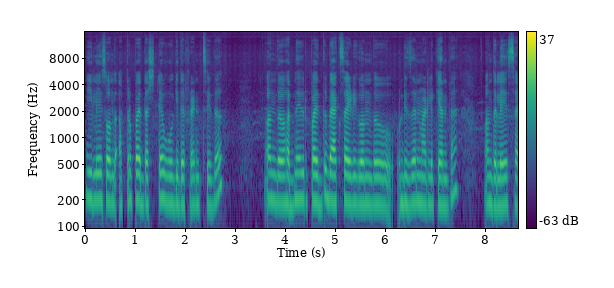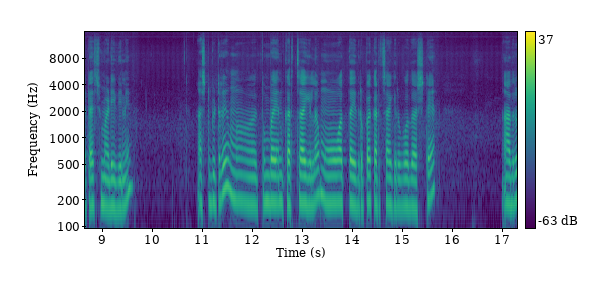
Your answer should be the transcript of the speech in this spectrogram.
ಈ ಲೇಸ್ ಒಂದು ಹತ್ತು ರೂಪಾಯಿದ್ದಷ್ಟೇ ಹೋಗಿದೆ ಫ್ರೆಂಡ್ಸ್ ಇದು. ಒಂದು ಹದಿನೈದು ರೂಪಾಯಿದ್ದು ಬ್ಯಾಕ್ ಸೈಡಿಗೆ ಒಂದು ಡಿಸೈನ್ ಮಾಡಲಿಕ್ಕೆ ಅಂತ ಒಂದು ಲೇಸ್ ಅಟ್ಯಾಚ್ ಮಾಡಿದ್ದೀನಿ. ಅಷ್ಟು ಬಿಟ್ಟರೆ ತುಂಬ ಏನು ಖರ್ಚಾಗಿಲ್ಲ. ಮೂವತ್ತೈದು ರೂಪಾಯಿ ಖರ್ಚಾಗಿರ್ಬೋದು ಅಷ್ಟೇ. ಆದರೂ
